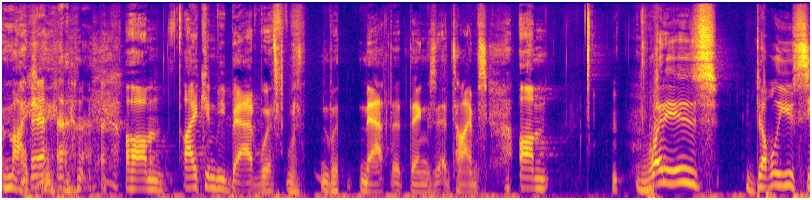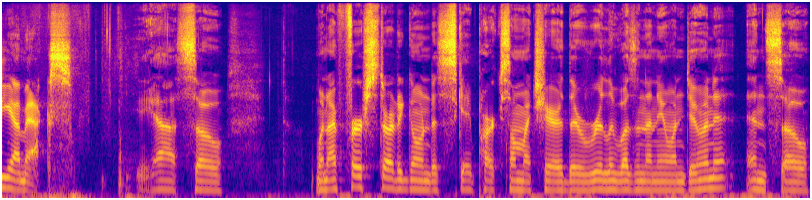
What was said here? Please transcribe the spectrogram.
My, um, I can be bad with, with, with math at things at times. Um, what is WCMX? Yeah, so when I first started going to skate parks on my chair, there really wasn't anyone doing it. And so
